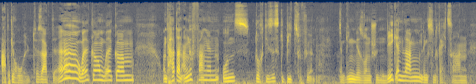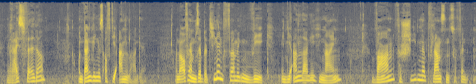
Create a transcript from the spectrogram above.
abgeholt. Er sagte, ah, welcome, welcome. Und hat dann angefangen, uns durch dieses Gebiet zu führen. Dann gingen wir so einen schönen Weg entlang, links und rechts waren Reisfelder. Und dann ging es auf die Anlage. Und auf einem serpentinenförmigen Weg in die Anlage hinein waren verschiedene Pflanzen zu finden.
